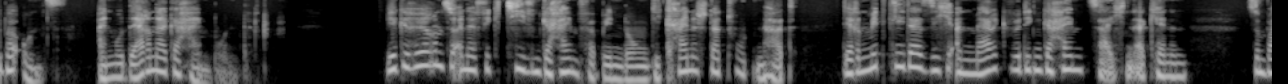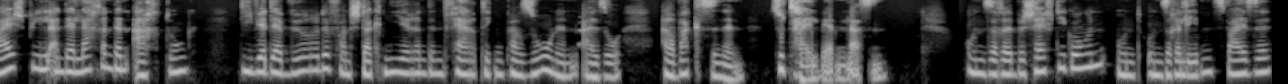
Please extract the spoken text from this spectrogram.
Über uns, ein moderner Geheimbund. Wir gehören zu einer fiktiven Geheimverbindung, die keine Statuten hat, deren Mitglieder sich an merkwürdigen Geheimzeichen erkennen, zum Beispiel an der lachenden Achtung, die wir der Würde von stagnierenden, fertigen Personen, also Erwachsenen, zuteil werden lassen. Unsere Beschäftigungen und unsere Lebensweise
